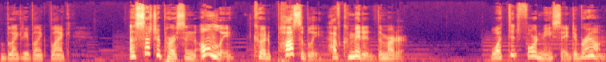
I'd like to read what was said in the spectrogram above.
blankety blank blank, uh, such a person only could possibly have committed the murder. What did Fordney say to Brown?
